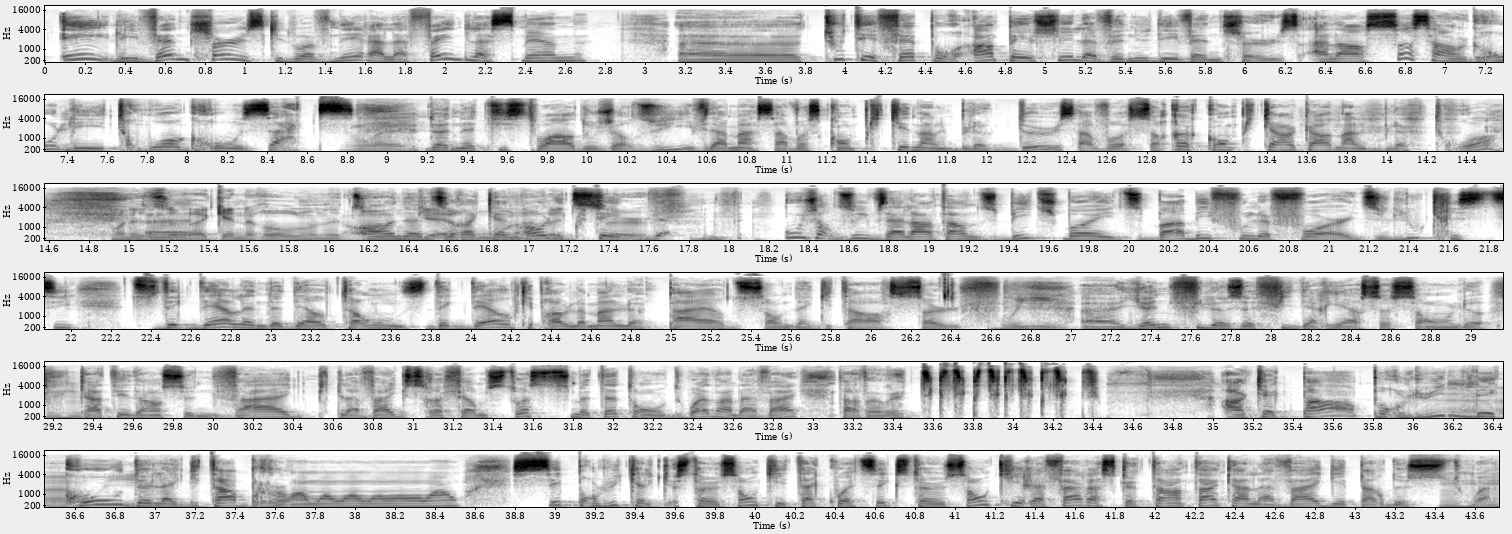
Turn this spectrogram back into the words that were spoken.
Et les Ventures qui doivent venir à la fin de la semaine, euh, tout est fait pour empêcher la venue des Ventures. Alors ça, c'est en gros les trois gros axes Ouais. de notre histoire d'aujourd'hui. Évidemment, ça va se compliquer dans le bloc 2, ça va se recompliquer encore dans le bloc 3. On a du Euh, rock'n'roll, on a du on a du rock'n'roll. du Écoutez, aujourd'hui, vous allez entendre du Beach Boy, du Bobby Fuller Ford, du Lou Christie, du Dick Dale and the Deltones. Dick Dale, qui est probablement le père du son de la guitare surf. Oui. Euh, Il y a une philosophie derrière ce son-là. Quand tu es dans une vague, puis que la vague se referme sur toi, si tu mettais ton doigt dans la vague, tu entendrais tic, tic, tic, tic, tic, tic. En quelque part, pour lui, l'écho oui. de la guitare, c'est pour lui quelque... c'est un son qui est aquatique, c'est un son qui réfère à ce que tu entends quand la vague est par-dessus toi.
